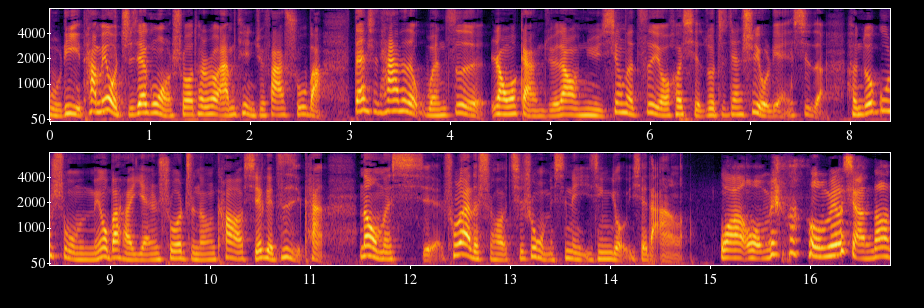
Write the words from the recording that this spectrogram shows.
鼓励他没有直接跟我说，他说 M T 你去发书吧，但是他的文字让我感觉到女性的自由和写作之间是有联系的。很多故事我们没有办法言说，只能靠写给自己看。那我们写出来的时候，其实我们心里已经有一些答案了。哇，我没有，我没有想到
